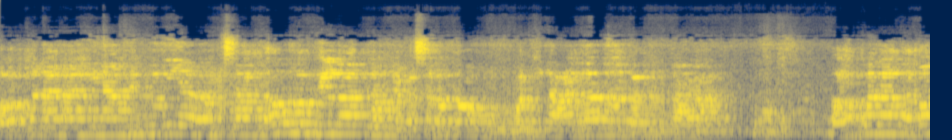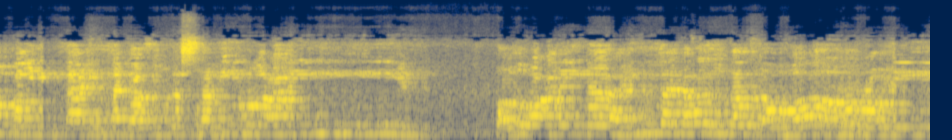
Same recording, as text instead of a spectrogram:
ربنا آتنا في الدنيا حسنة وفي الآخرة حسنة وقنا عذاب النار ربنا تقبل منا انك انت السميع العليم وتب علينا انك انت التواب الرحيم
